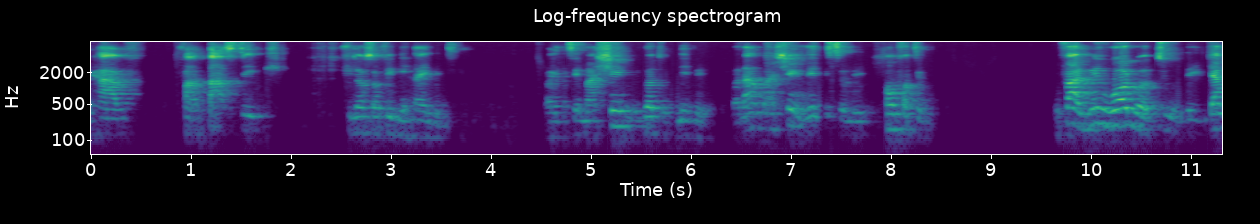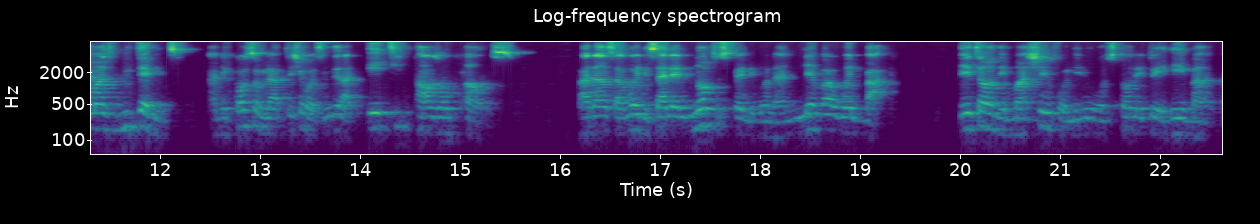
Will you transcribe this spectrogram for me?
we have fantastic philosophy behind it. But it's a machine you got to live in. But that machine needs to be comfortable. In fact, during World War II, the Germans looted it and the cost of rehabilitation was estimated at 80,000 pounds. Madame Savoye decided not to spend the money and never went back. Later on, the machine for living was turned into a hay barn.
